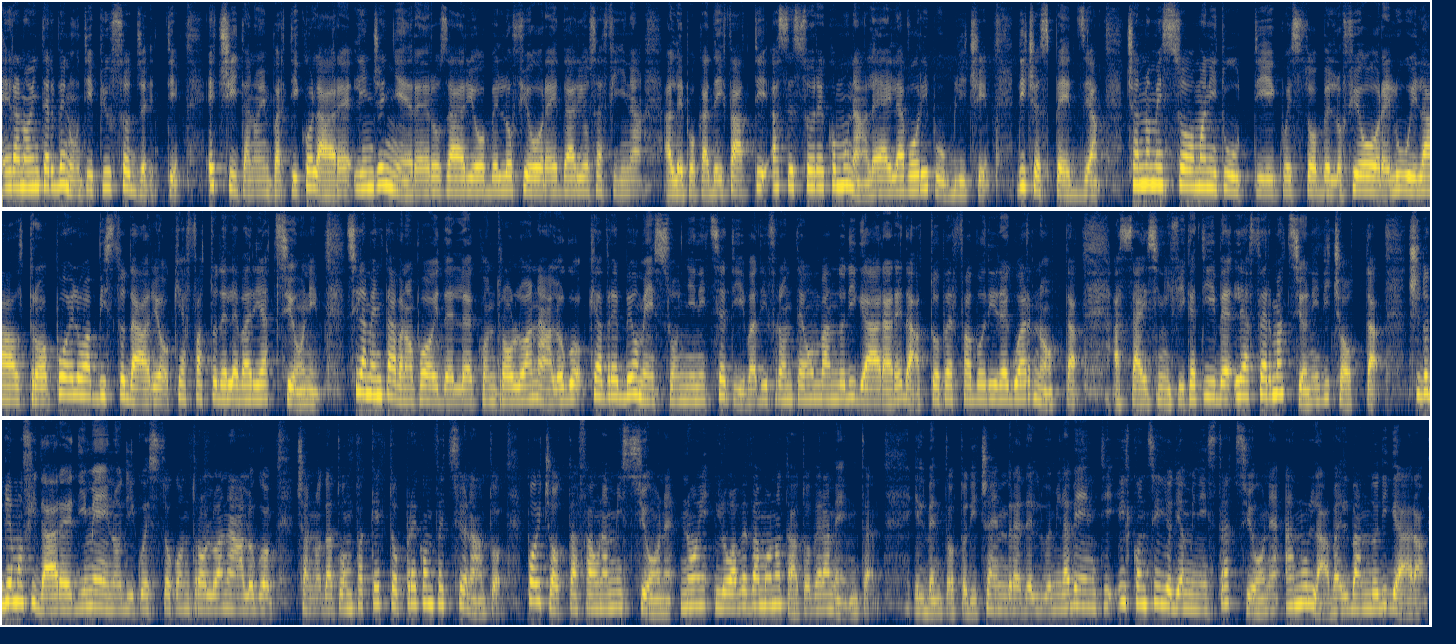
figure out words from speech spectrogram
erano intervenuti più soggetti e citano in particolare l'ingegnere Rosario Bellofiore e Dario Safina, all'epoca dei fatti assessore comunale ai lavori pubblici. Dice Spezia, ci hanno messo mani tutti, questo Bellofiore, lui, l'altro, poi lo ha visto Dario che ha fatto delle variazioni. Si lamentavano poi del controllo analogo che avrebbe omesso ogni iniziativa di fronte a un bando di gara redatto per favorire Guarnotta. Assai significative le affermazioni di Ciotta. Ci dobbiamo fidare di meno di questo controllo analogo. Ci hanno dato un pacchetto preconfezionato. Poi Ciotta fa una missione. Noi lo avevamo notato veramente. Il 28 dicembre del 2020 il Consiglio di amministrazione annullava il bando di gara.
